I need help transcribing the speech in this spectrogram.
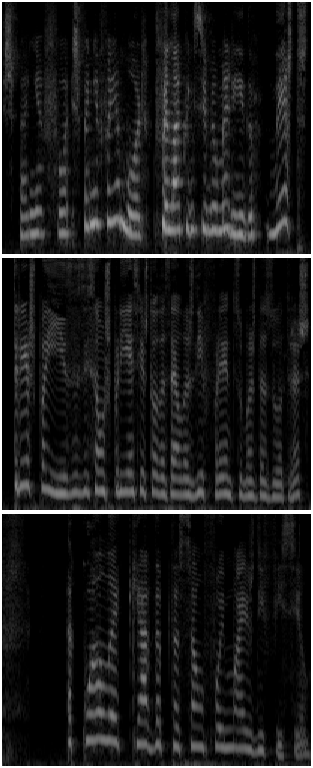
Espanha foi, Espanha foi amor. Foi lá que conheci o meu marido. Nestes três países, e são experiências todas elas diferentes umas das outras, a qual é que a adaptação foi mais difícil?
